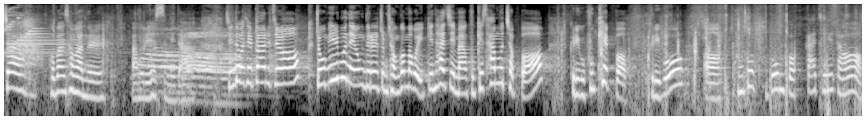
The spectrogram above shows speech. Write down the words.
자, 법안 성안을 마무리했습니다. 진도가 제일 빠르죠? 조금 일부 내용들을 좀 점검하고 있긴 하지만 국회 사무처법, 그리고 국회법, 그리고 어, 국어기본법까지 해서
